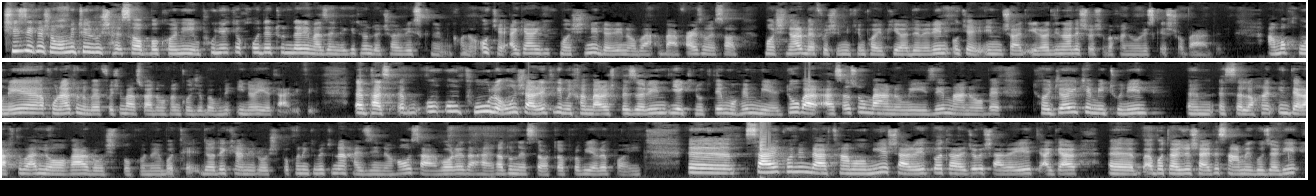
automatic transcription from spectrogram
چیزی که شما می‌تونید روش حساب بکنین پولی که خودتون دارین و زندگیتون دچار ریسک نمی‌کنه. okay اگر یک ماشینی دارین و بر فرض مثال ماشین رو بفروشین می‌تونین پای پیاده برین. okay این شاید ایرادی نداشته باشه بخواین اون ریسکش رو بردارین. اما خونه خونه‌تون رو بفروشین پس بعد می‌خواین کجا بمونین اینا یه تعریفی. پس اون پول و اون شرایطی که می‌خواین براش بذارین یک نکته مهمیه. دو بر اساس اون برنامه‌ریزی منابع تا جایی که می‌تونین اصطلاحا این درخت باید لاغر رشد بکنه با تعداد کمی رشد بکنه که بتونه هزینه ها و سربار در حقیقت اون استارتاپ رو بیاره پایین. سعی کنیم در تمامی شرایط با توجه به شرایط اگر با توجه به شرایط سرمایه گذاری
